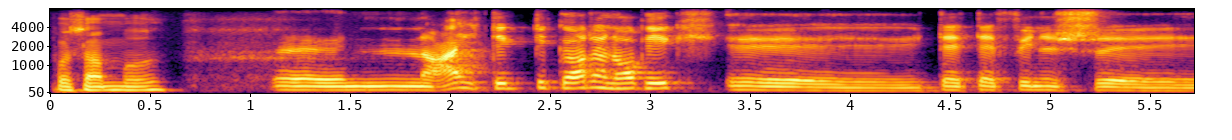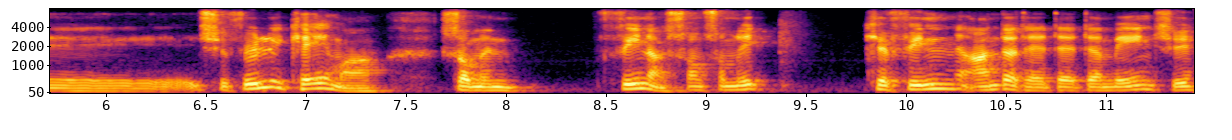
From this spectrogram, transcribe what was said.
på samme måde? Øh, Øh, nej, det, det gør der nok ikke. Øh, der, der findes øh, selvfølgelig kameraer, som man finder, som, som man ikke kan finde andre, der, der, der er med til.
